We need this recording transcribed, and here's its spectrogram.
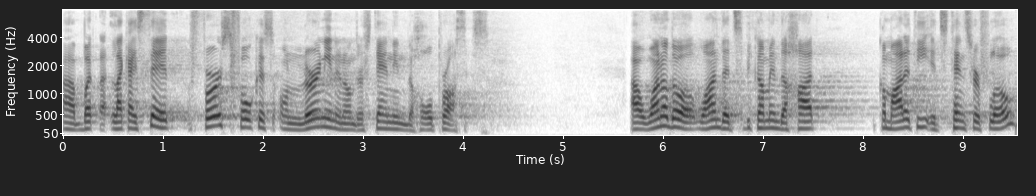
Uh, but like I said, first focus on learning and understanding the whole process. Uh, one of the one that's becoming the hot commodity, it's TensorFlow.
